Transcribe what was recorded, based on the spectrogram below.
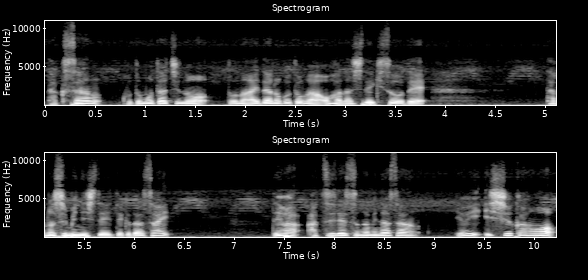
たくさん子供たちのとの間のことがお話できそうで、楽しみにしていてください。では、暑いですが皆さん、良い1週間を。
